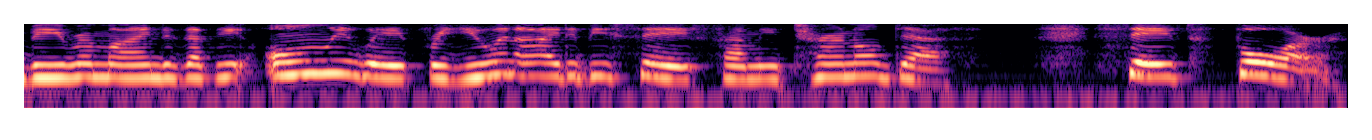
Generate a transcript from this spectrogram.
Be reminded that the only way for you and I to be saved from eternal death, saved for,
